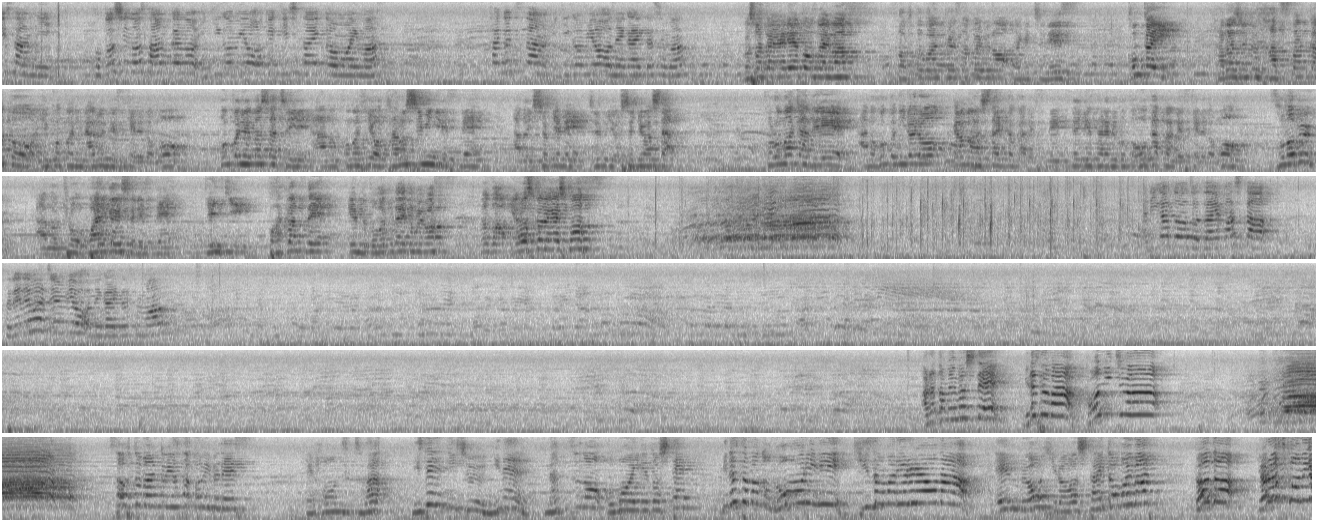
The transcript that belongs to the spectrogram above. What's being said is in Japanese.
樹さんに今年の参加の意気込みをお聞きしたいと思います。田口さん意気込みをお願いいたします。ご紹介ありがとうございます。ソフトバンクサコイブの田口です。今回原宿初参加ということになるんですけれども本当に私たちあのこの日を楽しみにですねあの一生懸命準備をしてきました。コロナ禍であの本当にいろいろ我慢したりとかですね制限されること多かったんですけれどもその分あの今日倍返してですね元気爆発で演舞届けたいと思います。どうぞよろしくお願いします。ありがとうございました。それでは準備をお願いいたします。の思い出として皆様の脳裏に刻まれるような演舞を披露したいと思います。どうぞよろしくお願いします。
